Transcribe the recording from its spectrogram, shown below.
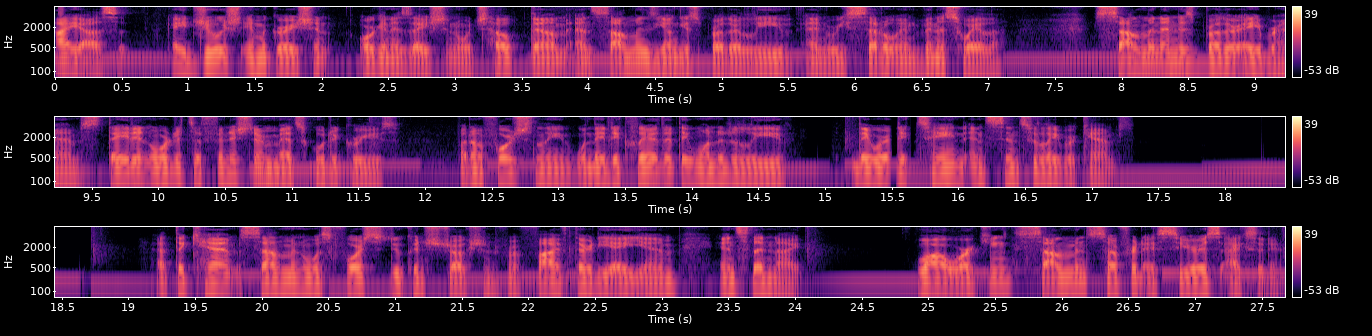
HIAS, a Jewish immigration organization which helped them and Salomon's youngest brother leave and resettle in Venezuela. Salomon and his brother Abraham stayed in order to finish their med school degrees, but unfortunately, when they declared that they wanted to leave, they were detained and sent to labor camps. At the camp, Salomon was forced to do construction from 5:30 a.m. into the night. While working, Salomon suffered a serious accident.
